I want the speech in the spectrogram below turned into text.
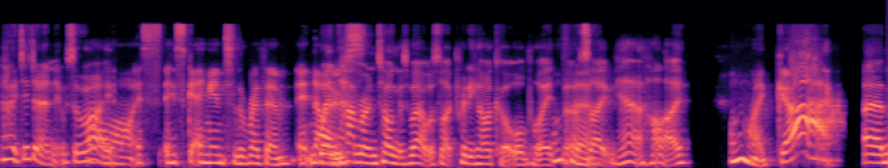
no, it didn't. It was all right. Oh, it's it's getting into the rhythm. It knows. when Hammer and Tongue as well was like pretty hardcore at one point, Was but I was like, yeah, hello. oh my god! Um,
